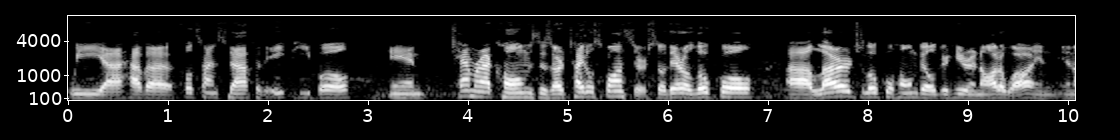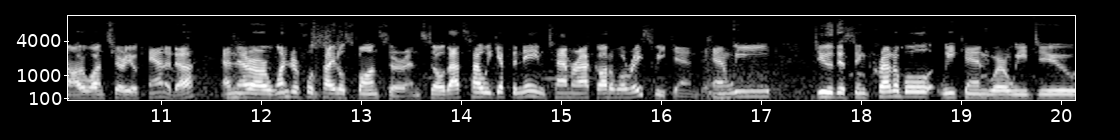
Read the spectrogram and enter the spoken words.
we uh, have a full-time staff of eight people, and Tamarack Homes is our title sponsor. So they're a local uh, large local home builder here in Ottawa, in, in Ottawa, Ontario, Canada, and they're our wonderful title sponsor. And so that's how we get the name Tamarack Ottawa Race Weekend. And we do this incredible weekend where we do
